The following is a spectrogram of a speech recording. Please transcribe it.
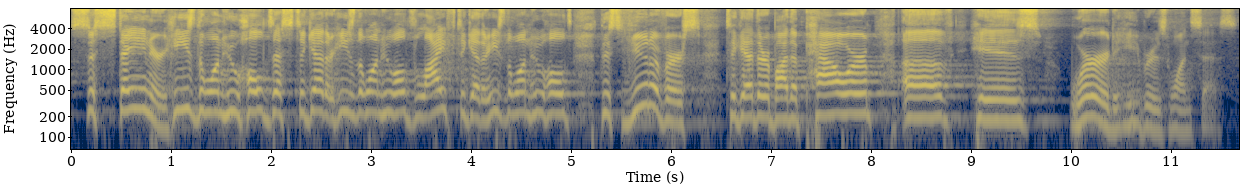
sustainer. He's the one who holds us together. He's the one who holds life together. He's the one who holds this universe together by the power of his word, Hebrews 1 says.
